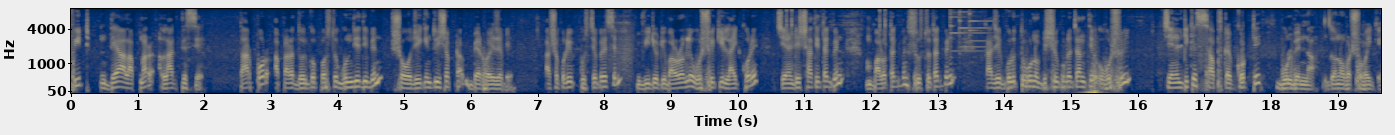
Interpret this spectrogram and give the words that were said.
ফিট দেয়াল আপনার লাগতেছে। তারপর আপনারা দৈর্ঘ্য প্রস্থ গুণ দিয়ে দিবেন, সহজেই কিন্তু হিসাবটা বের হয়ে যাবে। আশা করি বুঝতে পেরেছেন। ভিডিওটি ভালো লাগলে অবশ্যই কি লাইক করে চ্যানেলটির সাথে থাকবেন, ভালো থাকবেন, সুস্থ থাকবেন। কাজের গুরুত্বপূর্ণ বিষয়গুলো জানতে অবশ্যই চ্যানেলটিকে সাবস্ক্রাইব করতে ভুলবেন না। ধন্যবাদ সবাইকে।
